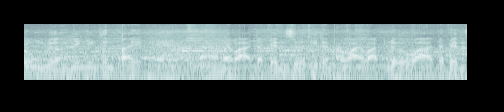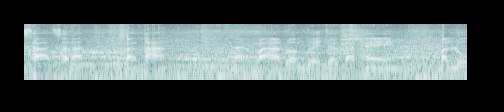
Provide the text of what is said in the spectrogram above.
รุ่งเรืองยิ่งยิ่งขึ้นไป ไม่ว่าจะเป็นซื้อที่เดินถวายวัด หรือว่าจะเป็นศาสนต่างๆ มาร่วมด้วยช่วยกันให้บรรลุ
